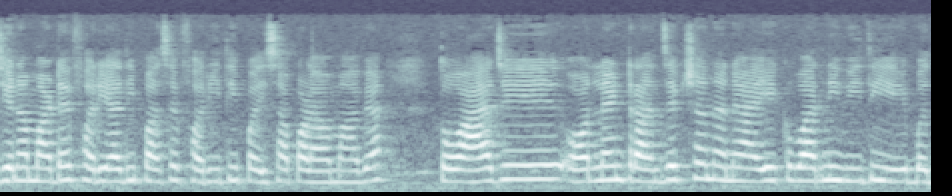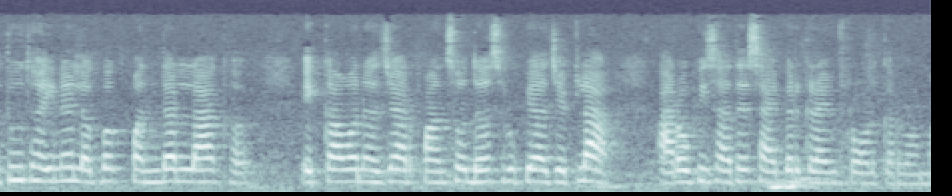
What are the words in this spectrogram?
જેના માટે ફરિયાદી પાસે ફરીથી પૈસા પડાવવામાં આવ્યા. તો આ જે ઓનલાઈન ટ્રાન્ઝેક્શન અને આ એકવારની વિધિ એ બધું થઈને લગભગ પંદર લાખ એકાવન હજાર પાંચસો દસ રૂપિયા જેટલા આરોપી સાથે સાયબર ક્રાઇમ ફ્રોડ કરવામાં આવ્યા.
